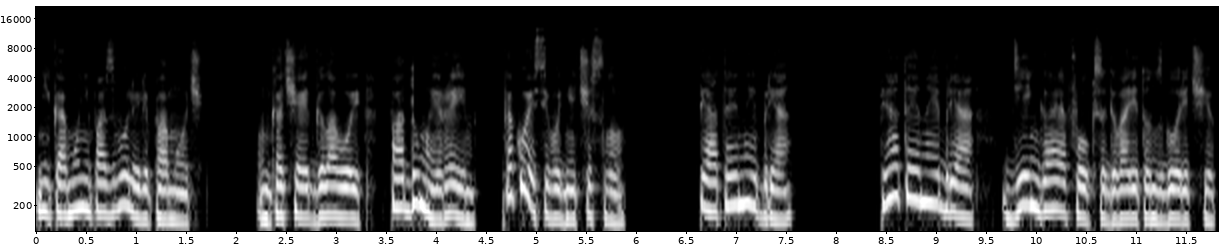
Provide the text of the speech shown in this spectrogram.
никому не позволили помочь. Он качает головой. «Подумай, Рейн, какое сегодня число?» «Пятое ноября». «Пятое ноября, день Гая Фокса», — говорит он с горечью.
